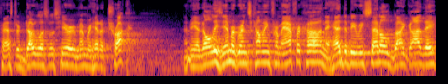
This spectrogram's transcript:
Pastor Douglas was here. Remember, he had a truck, and we had all these immigrants coming from Africa, and they had to be resettled. By God, they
